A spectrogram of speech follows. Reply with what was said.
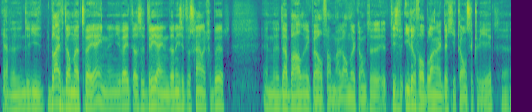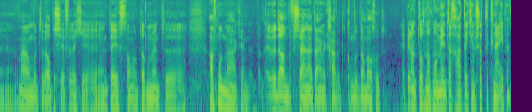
Ja, dan- je blijft dan maar 2-1. En je weet als het 3-1, dan is het waarschijnlijk gebeurd. En eh, daar behaalde ik wel van. Maar aan de andere kant, eh, het is in ieder geval belangrijk dat je kansen creëert. Eh, maar we moeten wel beseffen dat je een tegenstander op dat moment af moet maken. En dat hebben we dan zijn. Uiteindelijk gaat het, komt het dan wel goed. Heb je dan toch nog momenten gehad dat je hem zat te knijpen?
